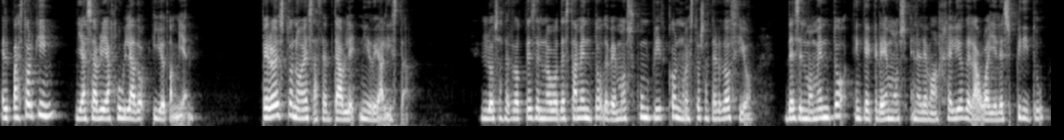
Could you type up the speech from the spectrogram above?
El pastor Kim ya se habría jubilado y yo también. Pero esto no es aceptable ni realista. Los sacerdotes del Nuevo Testamento debemos cumplir con nuestro sacerdocio desde el momento en que creemos en el Evangelio del agua y el Espíritu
